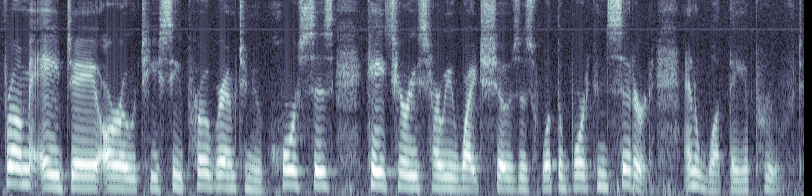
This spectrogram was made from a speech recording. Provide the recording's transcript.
From a JROTC program to new courses, KTRE's Terry White shows us what the board considered and what they approved.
